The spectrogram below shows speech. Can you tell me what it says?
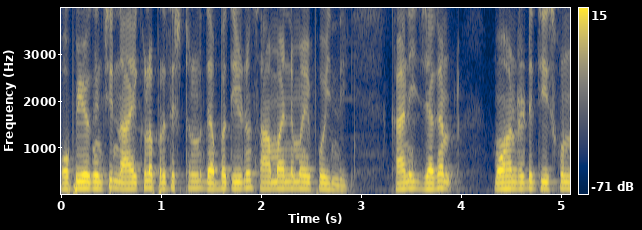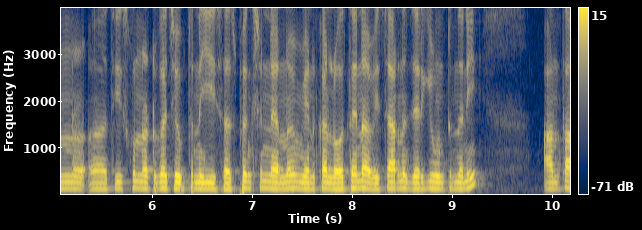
ఉపయోగించి నాయకుల ప్రతిష్టలను దెబ్బతీయడం సామాన్యమైపోయింది. కానీ జగన్ మోహన్ రెడ్డి తీసుకున్న తీసుకున్నట్టుగా చెబుతున్న ఈ సస్పెన్షన్ నిర్ణయం వెనుక లోతైన విచారణ జరిగి ఉంటుందని అంతా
